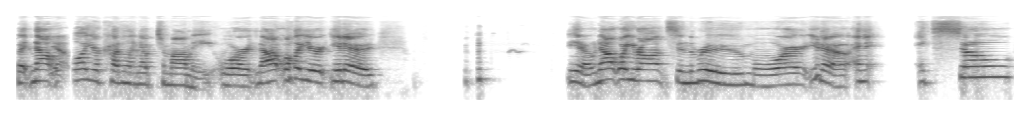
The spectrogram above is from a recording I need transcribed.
But not Yeah. while you're cuddling up to mommy or not while you're you know you know not while your aunt's in the room or you know and it, it's so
